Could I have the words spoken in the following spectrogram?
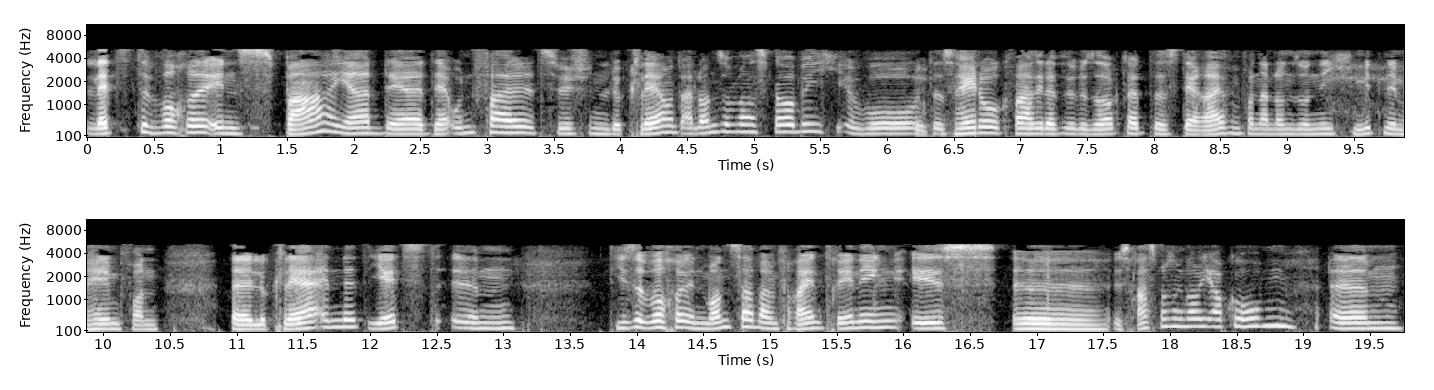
letzte Woche in Spa, ja, der, der Unfall zwischen Leclerc und Alonso war es, glaube ich, wo mhm. das Halo quasi dafür gesorgt hat, dass der Reifen von Alonso nicht mitten im Helm von äh, Leclerc endet. Jetzt ähm, diese Woche in Monza beim freien Training ist, äh, ist Rasmussen, glaube ich, abgehoben. Ähm,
